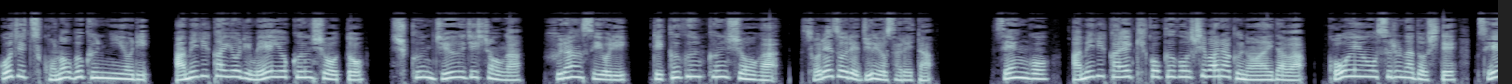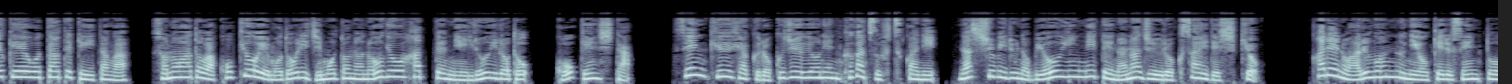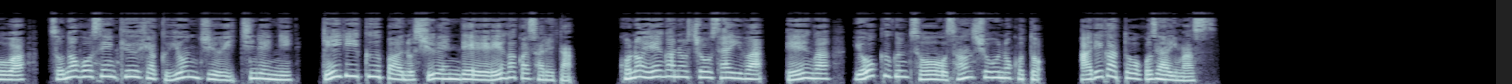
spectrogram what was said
後日この部訓によりアメリカより名誉勲章と主勲十字章がフランスより陸軍勲章がそれぞれ授与された。戦後、アメリカへ帰国後しばらくの間は講演をするなどして生計を立てていたが、その後は故郷へ戻り地元の農業発展に色々と貢献した。1964年9月2日にナッシュビルの病院にて76歳で死去。彼のアルゴンヌにおける戦闘は、その後1941年にゲイリー・クーパーの主演で映画化された。この映画の詳細は映画ヨーク軍曹を参照のこと。ありがとうございます。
